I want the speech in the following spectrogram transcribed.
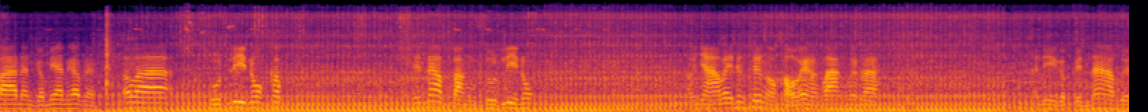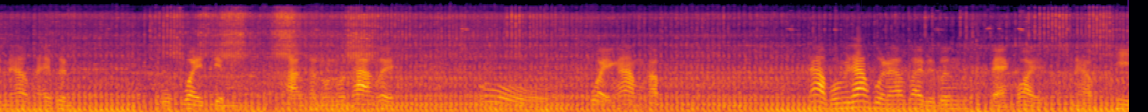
ปลานั่นก็แมนครับเนี่ยเพราะว่าสูตรลีนกครับเฮ็ดหน้าปังสูตรลีนก เอาหญ้าไว้ทึ่งๆเอาเขาไว้ข้างล่างเพื่อนว่าอันนี้ก็เป็นหน้าเพื่อนนะครับ ให้เพื่อนปลูกกล้วยเต็มทางถนนหนทางเลย โอ้กล้วยงามครับ หน้าผมมีทางพูดนะครับไปไปเบิ้งแปลงกล้วยนะครับ ที่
